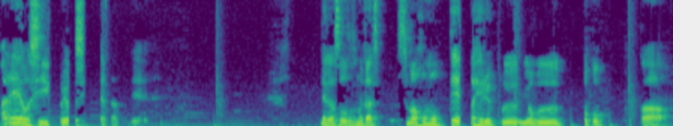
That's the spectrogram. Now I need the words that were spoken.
あれ欲しい、これ欲しいみたいになって。だからそう、なんかスマホ持って、ヘルプ呼ぶとことか、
